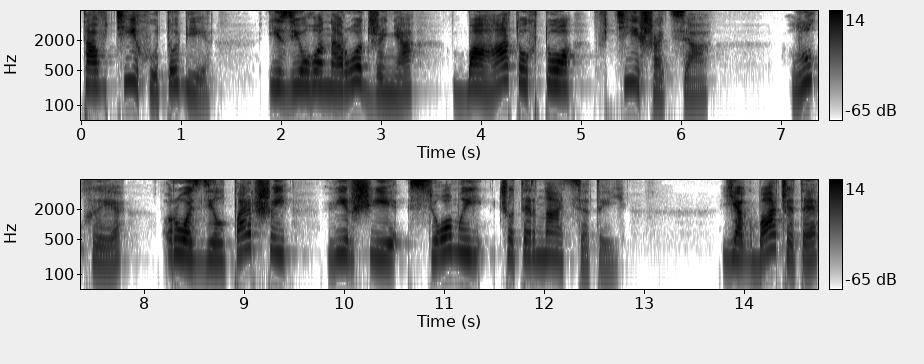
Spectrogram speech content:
та втіху тобі, і з його народження багато хто втішаться. Луки, розділ 1, вірші 7, 14. Як бачите,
